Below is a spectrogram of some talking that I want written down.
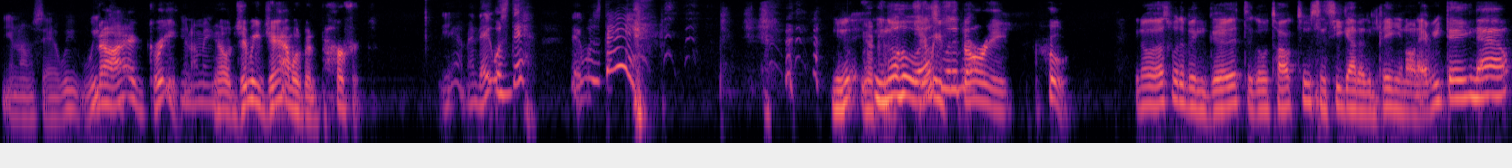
You know what I'm saying? We we No, I agree. You know what I mean? You know, Jimmy Jam would have been perfect. Yeah, man, they was there. They was there. you, you know who else would have been? Who? You know who else would have been good to go talk to since he got an opinion on everything now?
